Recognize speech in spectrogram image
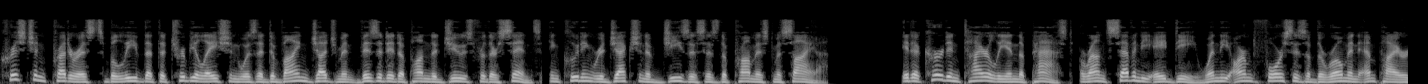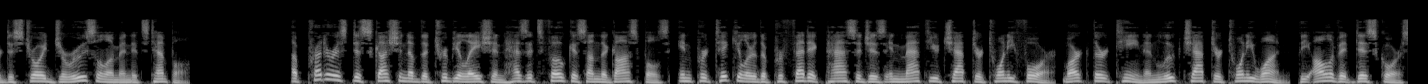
Christian preterists believe that the tribulation was a divine judgment visited upon the Jews for their sins, including rejection of Jesus as the promised Messiah. It occurred entirely in the past, around 70 AD when the armed forces of the Roman Empire destroyed Jerusalem and its temple. A preterist discussion of the tribulation has its focus on the Gospels, in particular the prophetic passages in Matthew chapter 24, Mark 13 and Luke chapter 21, the Olivet Discourse,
